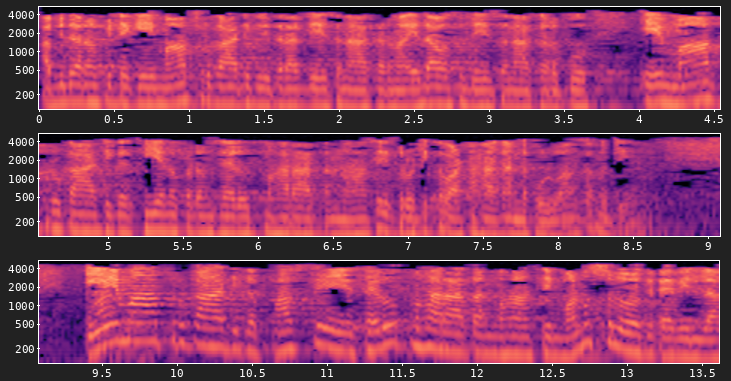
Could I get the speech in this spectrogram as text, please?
අභිධර්ම පිටකේ මාත්‍රුකාටික විතරක් දේශනා කරනවා. ඒ දවස් දේශනා කරපු ඒ මාත්‍රුකාටික කියනකොටම සරුත් මහරහතන් වහන්සේ ඊටු ටික වටහා ගන්න පුළුවන්කම තියෙනවා. ඒ මාත්‍රුකාටික පස්සේ සරුත් මහරහතන් වහන්සේ මනුස්ස ලෝකෙට ඇවිල්ලා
